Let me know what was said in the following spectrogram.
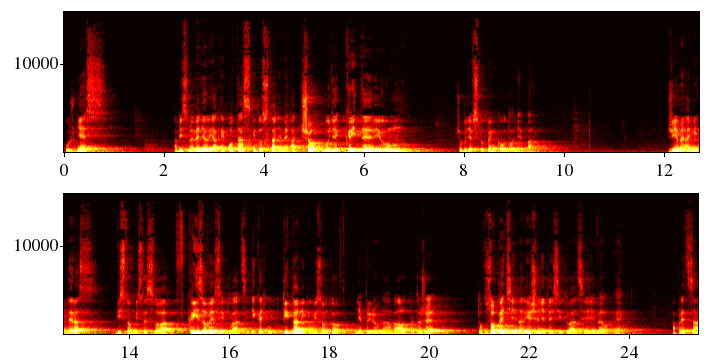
už dnes, aby sme vedeli, aké otázky dostaneme a čo bude kritérium, čo bude vstupenkou do neba. Žijeme aj my teraz v istom zmysle slova v krízovej situácii. I keď ku Titaniku by som to neprirovnával, pretože to vzopetie na riešenie tej situácie je veľké. A predsa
